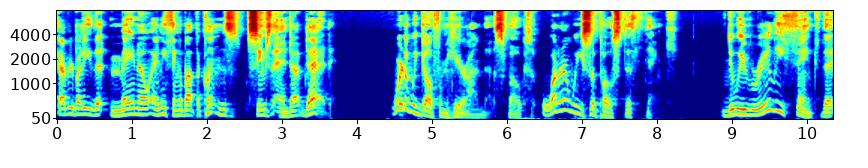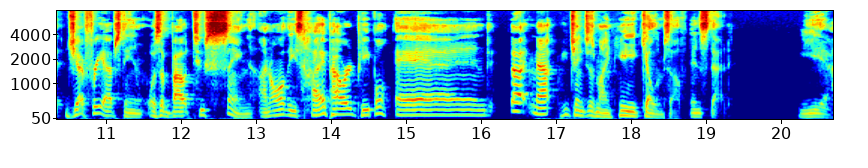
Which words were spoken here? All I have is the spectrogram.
everybody that may know anything about the Clintons seems to end up dead. Where do we go from here on this, folks? What are we supposed to think? Do we really think that Jeffrey Epstein was about to sing on all these high powered people? And uh, nah, he changed his mind. He killed himself instead. Yeah,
